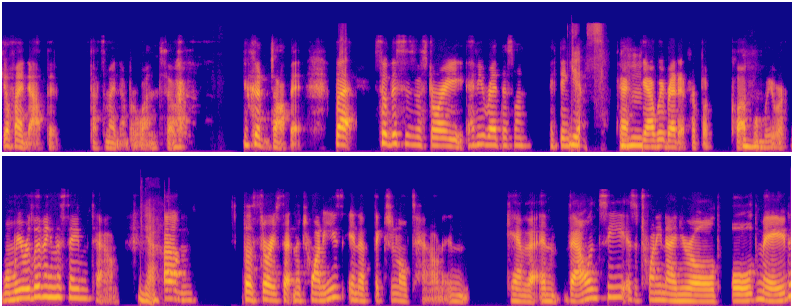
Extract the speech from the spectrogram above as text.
You'll find out that that's my number one. So you couldn't top it. But so this is a story. Have you read this one? I think yes. Okay. Mm-hmm. Yeah, we read it for book club mm-hmm. when we were when we were living in the same town. Yeah. Um, the story set in the 20s in a fictional town in Canada. And Valancy is a 29 year old old maid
